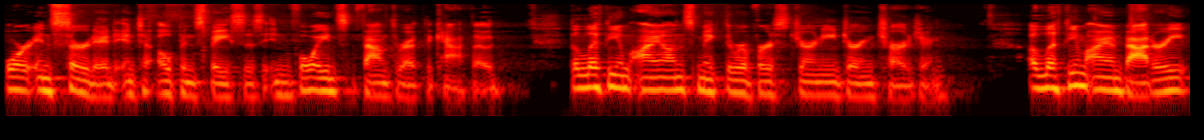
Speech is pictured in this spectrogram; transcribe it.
or inserted into open spaces in voids found throughout the cathode. The lithium ions make the reverse journey during charging. A lithium ion battery,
